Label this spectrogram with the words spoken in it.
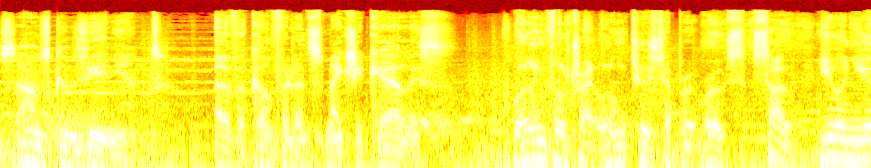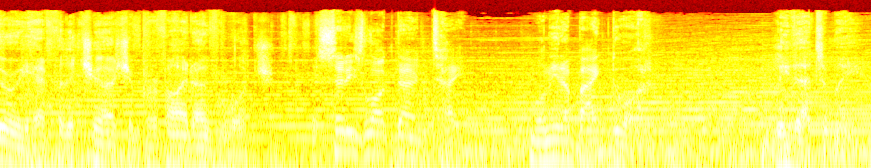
Sounds convenient. Overconfidence makes you careless. We'll infiltrate along two separate routes, so you and Yuri head for the church and provide overwatch. The city's locked down tight. We'll need a back door. Leave that to me.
